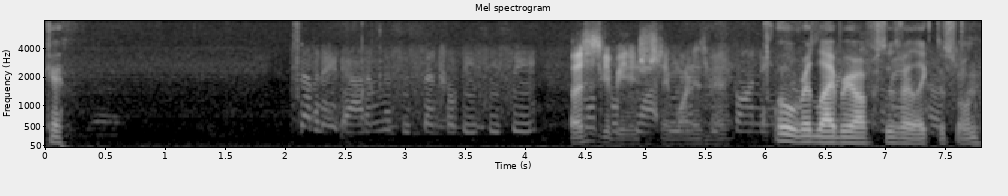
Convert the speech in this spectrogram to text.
7-8 Adam, this is Central BCC. Oh, this is gonna be an interesting one, isn't it? Oh, Red Library Offices. I like this one.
